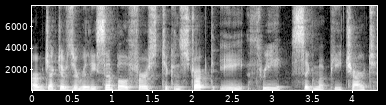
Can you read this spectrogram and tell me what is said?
Our objectives are really simple. First, to construct a 3 sigma p chart.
